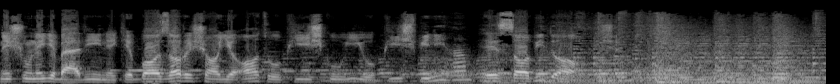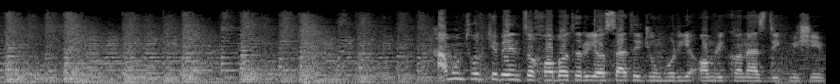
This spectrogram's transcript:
نشونه بعدی اینه که بازار شایعات و پیشگویی و پیشبینی هم حسابی داغ میشه. همونطور که به انتخابات ریاست جمهوری آمریکا نزدیک میشیم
